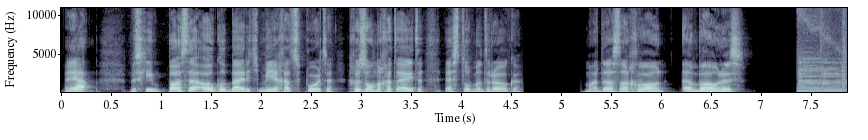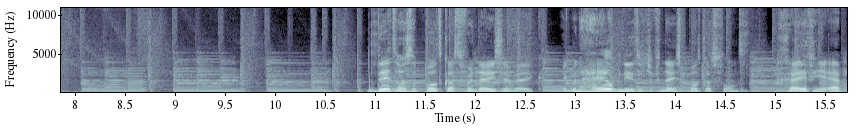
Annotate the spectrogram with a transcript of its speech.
Nou ja, misschien past daar ook wel bij dat je meer gaat sporten, gezonder gaat eten en stopt met roken. Maar dat is dan gewoon een bonus. Dit was de podcast voor deze week. Ik ben heel benieuwd wat je van deze podcast vond. Geef in je app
